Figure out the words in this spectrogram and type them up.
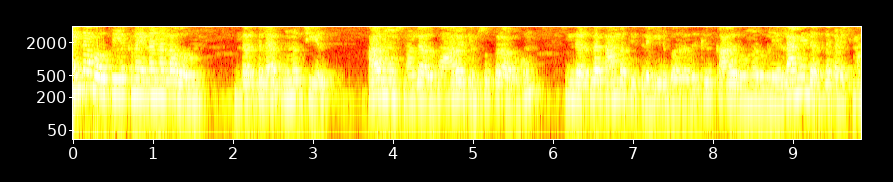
ஐந்தாம் பாவத்தை இயக்குனா என்னென்னலாம் வரும்? இந்த இடத்துல உணர்ச்சிகள் ஹார்மோன்ஸ் நல்லா இருக்கும் ஆரோக்கியம் சூப்பராக இருக்கும் இந்த இடத்துல தாம்பத்தியத்தில் ஈடுபடுறதுக்கு காதல் உணர்வுகள் எல்லாமே இந்த இடத்துல கிடைக்குமா?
